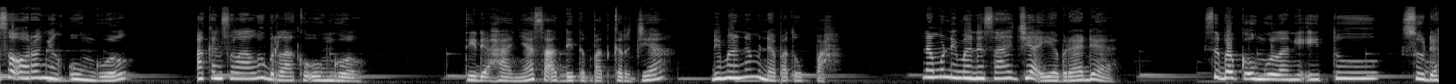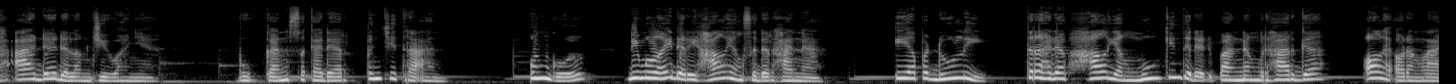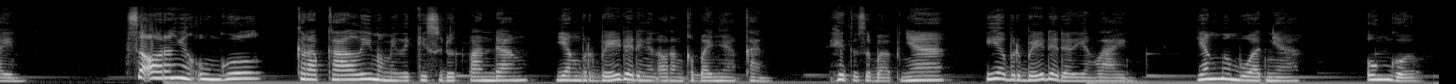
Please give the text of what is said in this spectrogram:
Seseorang yang unggul akan selalu berlaku unggul. Tidak hanya saat di tempat kerja, di mana mendapat upah, namun di mana saja ia berada. Sebab keunggulannya itu sudah ada dalam jiwanya, bukan sekadar pencitraan. Unggul dimulai dari hal yang sederhana. Ia peduli terhadap hal yang mungkin tidak dipandang berharga oleh orang lain. Seorang yang unggul kerap kali memiliki sudut pandang yang berbeda dengan orang kebanyakan. Itu sebabnya ia berbeda dari yang lain, yang membuatnya unggul.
